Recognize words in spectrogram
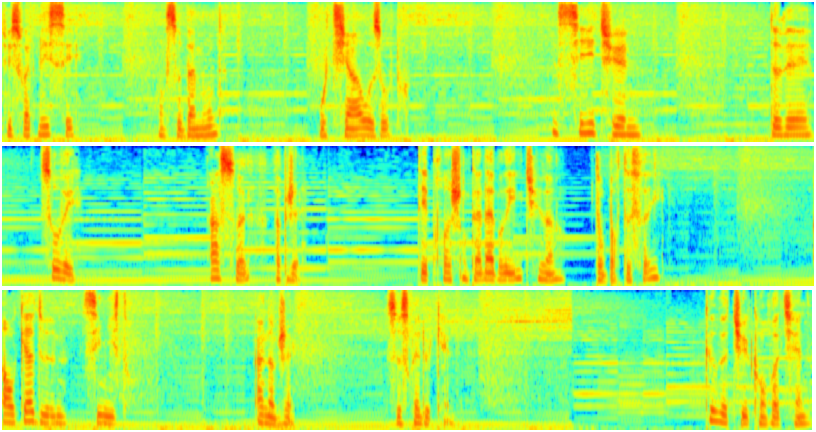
tu souhaites laisser dans ce bas monde ou tiens aux autres. Si tu devais sauver un seul objet, tes proches sont à l'abri, tu as ton portefeuille. En cas de sinistre, un objet, ce serait lequel? Que veux-tu qu'on retienne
